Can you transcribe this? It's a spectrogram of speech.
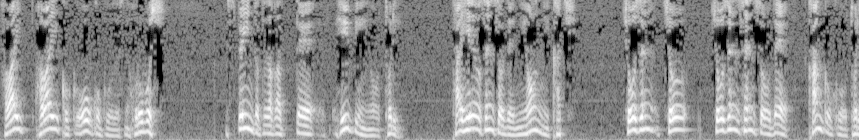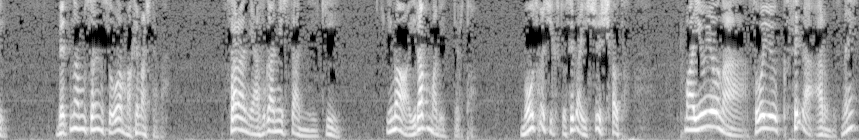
ハワイハワイ国王国をですね、滅ぼし、スペインと戦ってフィリピンを取り、太平洋戦争で日本に勝ち、朝鮮朝朝鮮戦争で韓国を取り、ベトナム戦争は負けましたが、さらにアフガニスタンに行き、今はイラクまで行ってると。もう少し行くと世界一周しちゃうと。まあいうような、そういう癖があるんですね。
